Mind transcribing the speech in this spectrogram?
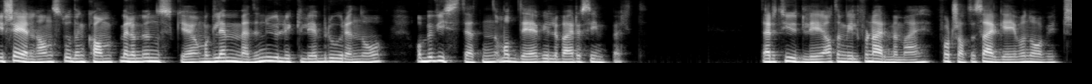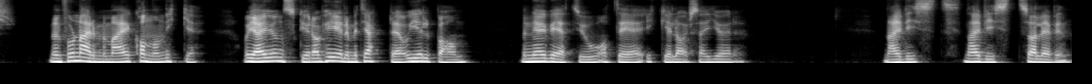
I sjelen hans sto det en kamp mellom ønsket om å glemme den ulykkelige broren nå og bevisstheten om at det ville være simpelt. Det er tydelig at han vil fornærme meg, fortsatte Sergej Ivanovitsj, men fornærme meg kan han ikke, og jeg ønsker av hele mitt hjerte å hjelpe ham, men jeg vet jo at det ikke lar seg gjøre. Nei visst, nei visst, sa Levin,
